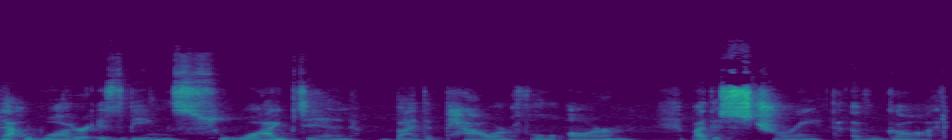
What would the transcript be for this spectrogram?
That water is being swiped in by the powerful arm, by the strength of God.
